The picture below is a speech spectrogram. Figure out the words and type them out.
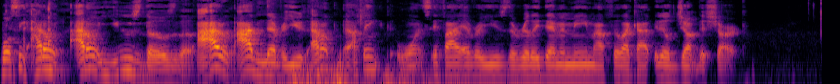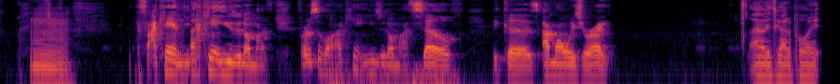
Well, see, I don't, I don't use those though. I, don't, I've never used. I don't. I think once, if I ever use the really Demon meme, I feel like I, it'll jump the shark. Mm. So I can't, I can't use it on my. First of all, I can't use it on myself because I'm always right. I always got a point.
